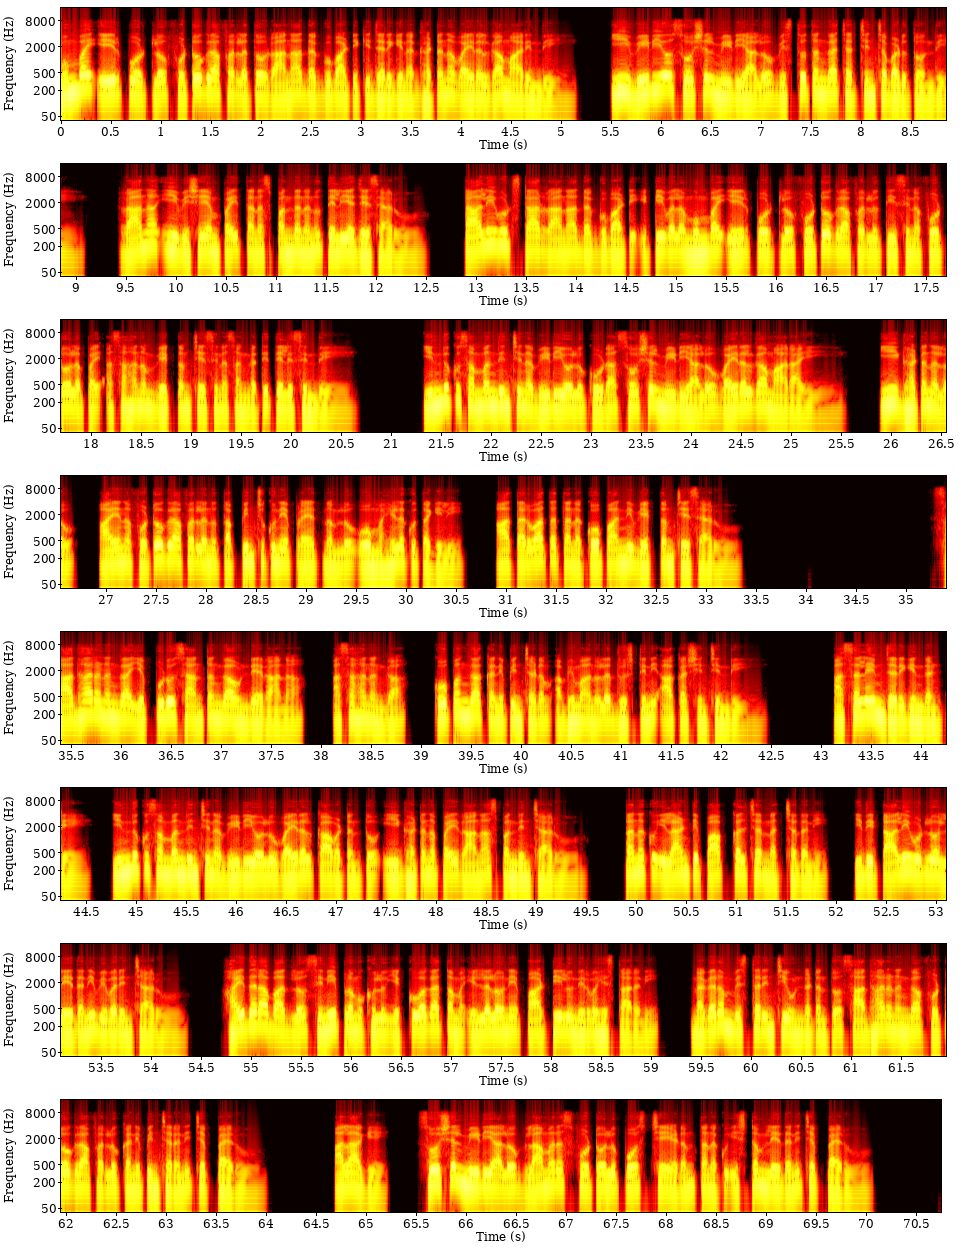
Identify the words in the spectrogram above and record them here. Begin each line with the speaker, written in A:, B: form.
A: ముంబై ఎయిర్పోర్ట్లో ఫోటోగ్రాఫర్లతో రానా దగ్గుబాటికి జరిగిన ఘటన వైరల్గా మారింది. ఈ వీడియో సోషల్ మీడియాలో విస్తృతంగా చర్చించబడుతోంది. రానా ఈ విషయంపై తన స్పందనను తెలియజేశారు. టాలీవుడ్ స్టార్ రానా దగ్గుబాటి ఇటీవల ముంబై ఎయిర్పోర్ట్లో ఫోటోగ్రాఫర్లు తీసిన ఫోటోలపై అసహనం వ్యక్తం చేసిన సంగతి తెలిసిందే. ఇందుకు సంబంధించిన వీడియోలు కూడా సోషల్ మీడియాలో వైరల్గా మారాయి. ఈ ఘటనలో ఆయన ఫోటోగ్రాఫర్లను తప్పించుకునే ప్రయత్నంలో ఓ మహిళకు తగిలి ఆ తర్వాత తన కోపాన్ని వ్యక్తం చేశారు. సాధారణంగా ఎప్పుడూ శాంతంగా ఉండే రానా అసహనంగా కోపంగా కనిపించడం అభిమానుల దృష్టిని ఆకర్షించింది. అసలేం జరిగిందంటే ఇందుకు సంబంధించిన వీడియోలు వైరల్ కావటంతో ఈ ఘటనపై రానా స్పందించారు. తనకు ఇలాంటి పాప్ కల్చర్ నచ్చదని ఇది టాలీవుడ్లో లేదని వివరించారు. హైదరాబాద్లో సినీ ప్రముఖులు ఎక్కువగా తమ ఇళ్ళలోనే పార్టీలు నిర్వహిస్తారని నగరం విస్తరించి ఉండటంతో సాధారణంగా ఫోటోగ్రాఫర్లు కనిపించరని చెప్పారు. అలాగే సోషల్ మీడియాలో గ్లామరస్ ఫోటోలు పోస్ట్ చేయడం తనకు ఇష్టం లేదని చెప్పారు.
